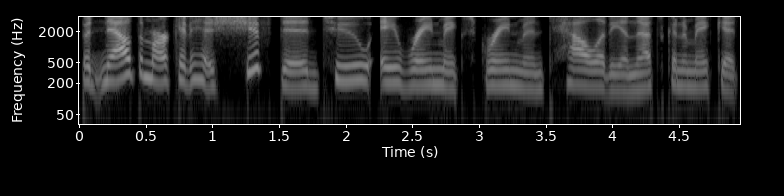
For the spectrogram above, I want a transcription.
But now the market has shifted to a rain makes grain mentality, and that's going to make it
